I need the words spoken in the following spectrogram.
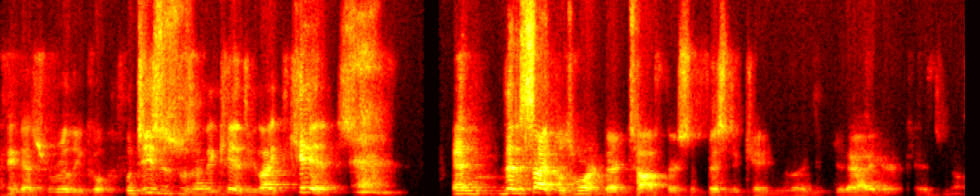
I think that's really cool. Well, Jesus was into kids. He liked kids. And the disciples weren't. They're tough. They're sophisticated. Like, get out of here, kids. You know,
